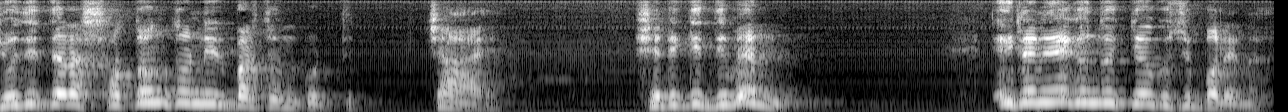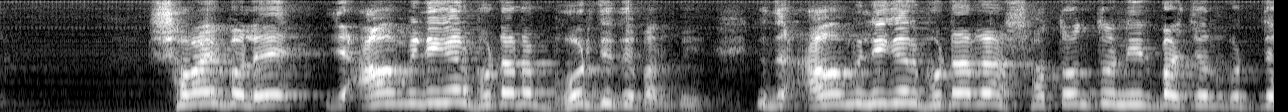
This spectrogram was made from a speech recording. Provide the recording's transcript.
যদি তারা স্বতন্ত্র নির্বাচন করতে চায়, সেটা কি দিবেন? এটা নিয়ে কিন্তু কেউ কিছু বলে না। সবাই বলে যে আওয়ামী লীগের ভোটাররা ভোট দিতে পারবে, কিন্তু আওয়ামী লীগের ভোটাররা স্বতন্ত্র নির্বাচন করতে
